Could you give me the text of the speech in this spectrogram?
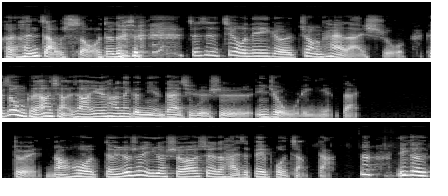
很很早熟，对对对，就是就那个状态来说。可是我们可能要想一下，因为他那个年代其实是一九五零年代，对，然后等于就是一个十二岁的孩子被迫长大。那一个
